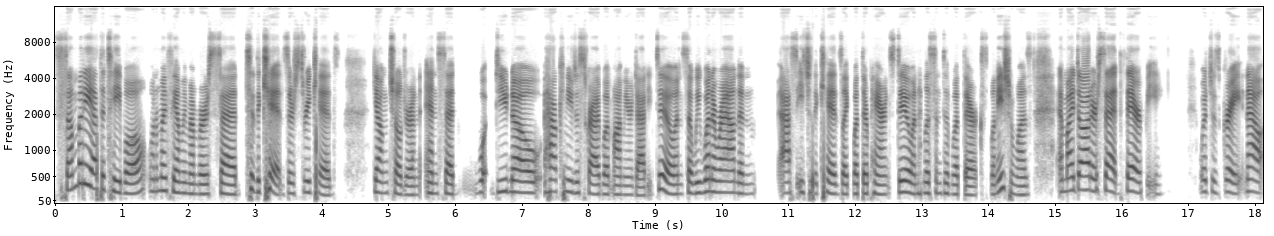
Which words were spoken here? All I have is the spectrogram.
somebody at the table, one of my family members said to the kids, there's three kids, young children, and said, "What do you know? How can you describe what mommy or daddy do?" And so we went around and asked each of the kids like what their parents do and listened to what their explanation was. And my daughter said therapy, which is great. Now,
